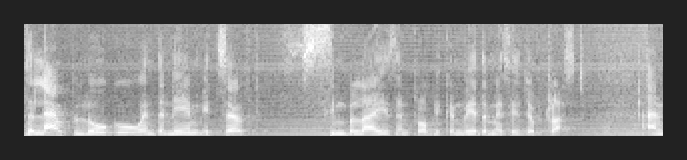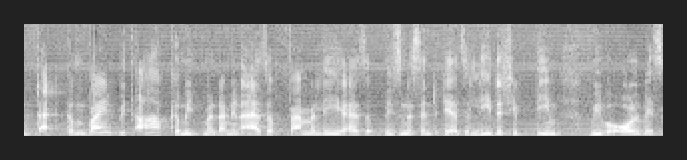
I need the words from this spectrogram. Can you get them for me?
the lamp logo and the name itself symbolize and probably convey the message of trust. And that combined with our commitment, I mean, as a family, as a business entity, as a leadership team, we were always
